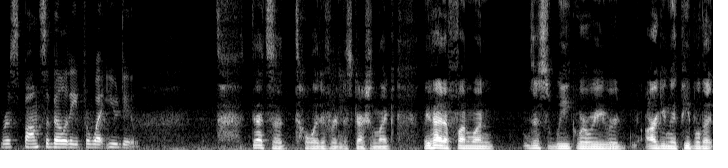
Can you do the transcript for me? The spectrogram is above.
responsibility for what you do. that's a totally different discussion. Like we've had a fun one this week where we were arguing with people that,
